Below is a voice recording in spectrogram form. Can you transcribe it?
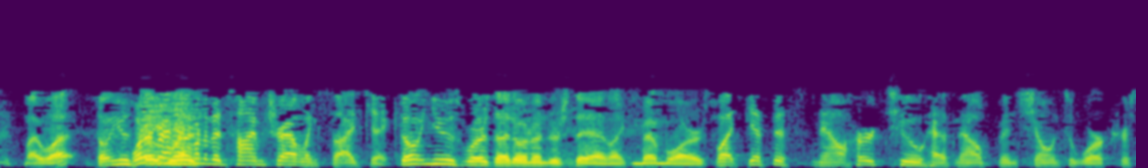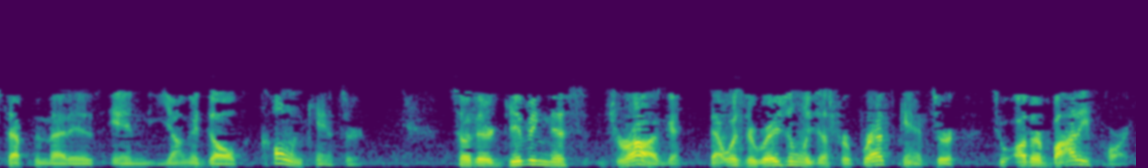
My what? Don't use Whatever big words. happened to the time traveling sidekick? Don't use words I don't understand, like memoirs. But get this, now her too has now been shown to work, Herceptin that is, in young adult colon cancer. So they're giving this drug that was originally just for breast cancer to other body parts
